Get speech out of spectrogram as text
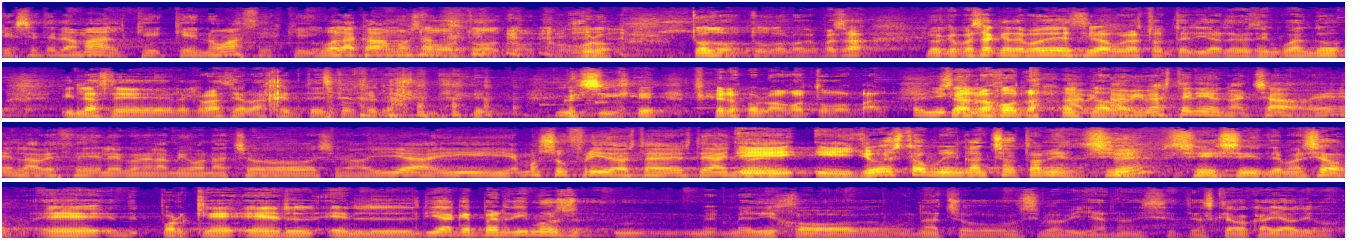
¿qué se te da mal? ¿Qué, qué no haces? Que igual acabamos todo, antes. Todo, todo, te lo juro. Todo, todo. Lo que pasa, lo que pasa es que debo de decir algunas tonterías de vez en cuando y le hace gracia a la gente, entonces la gente me sigue, pero lo hago todo mal. Oye, o sea, que no hago a, nada. a nada mí me has tenido enganchado, ¿eh? En la BCL con el amigo Nacho Sinavilla y hemos sufrido este, este año. ¿eh? Y, yo he estado muy enganchado también, sí, ¿Sí? sí, sí, demasiado. Eh, porque el, el día que perdimos, mm, me, me dijo Nacho Silvavilla, ¿no? Dice, te has quedado callado. Digo,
